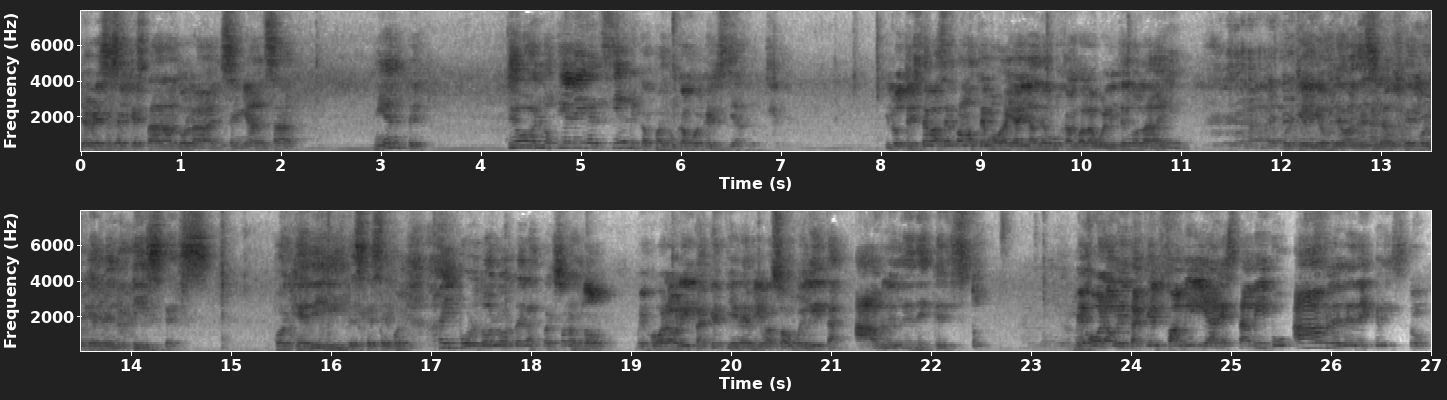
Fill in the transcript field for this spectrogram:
Y a veces el que está dando la enseñanza miente. Dios lo tiene en el cielo y capaz nunca fue cristiano. Y lo triste va a ser cuando estemos allá y anden buscando a la abuelita y no la hay. Porque Dios le va a decir a usted, ¿por qué mentiste? ¿Por qué dijiste que se fue? Ay, por dolor de las personas. No, mejor ahorita que tiene viva su abuelita, háblele de Cristo. Mejor ahorita que el familiar está vivo, háblele de Cristo.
